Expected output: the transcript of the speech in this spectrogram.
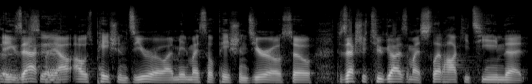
Exactly. Yeah. I, I, was patient zero. I made myself patient zero. So there's actually two guys on my sled hockey team that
